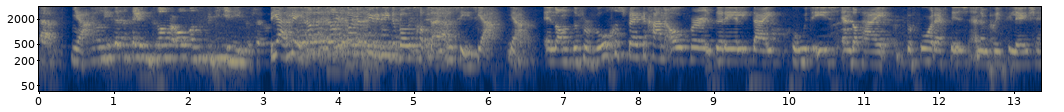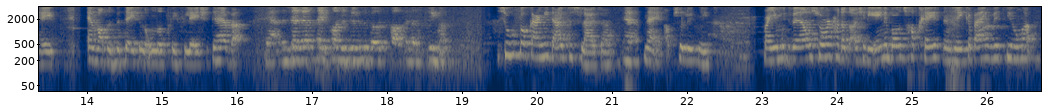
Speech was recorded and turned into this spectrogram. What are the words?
ja. Ja. Ik wil niet zeggen, geef die droom maar op, want dan verdien je niet of zo. Ja, nee, dat, dat kan natuurlijk niet de boodschap zijn, precies. Ja, ja. En dan de vervolggesprekken gaan over de realiteit, hoe het is en dat hij bevoorrecht is en een privilege heeft. En wat het betekent om dat privilege te hebben. Ja, dus jij zegt, geef gewoon de dubbele boodschap en dat is prima. Ze hoeven elkaar niet uit te sluiten. Ja. Nee, absoluut niet. Maar je moet wel zorgen dat als je die ene boodschap geeft, en zeker bij een witte jongen,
